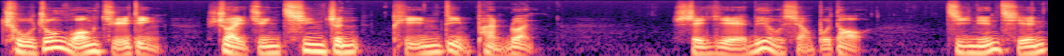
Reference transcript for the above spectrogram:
楚庄王决定率军亲征，平定叛乱。谁也料想不到。几年前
